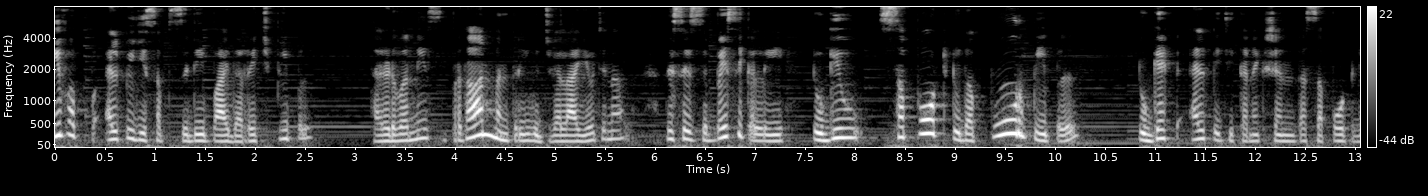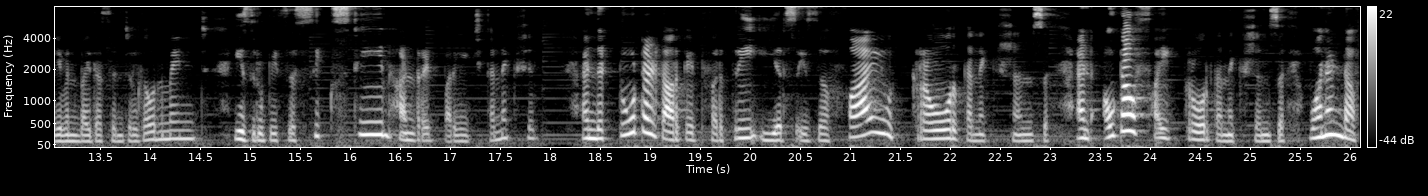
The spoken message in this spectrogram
give up LPG subsidy by the rich people. Third one is Pradhan Mantri Ujjwala Yojana. This is basically to give support to the poor people to get LPG connection. The support given by the central government is rupees 1600 per each connection and the total target for 3 years is uh, 5 crore connections. And out of 5 crore connections 1.5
